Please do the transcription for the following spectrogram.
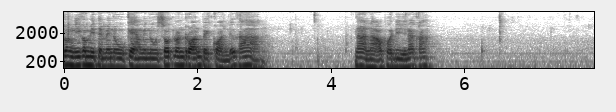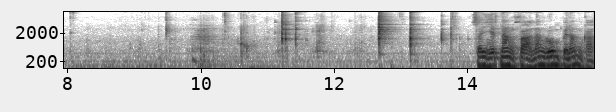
ช่วงนี้ก็มีแต่เมนูแกงเมนูสดร้อนๆไปก่อนเด้อค่ะ หน้าหนาวพอดีนะคะ ใส่เห็ดนั่งฝ่านั่งล้มไปน้ำค่ะ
